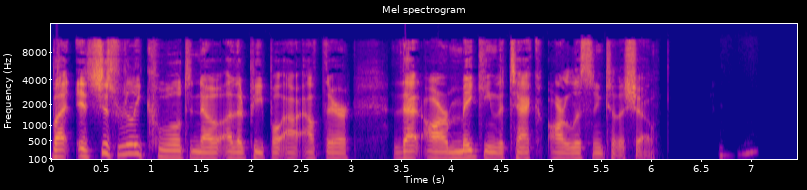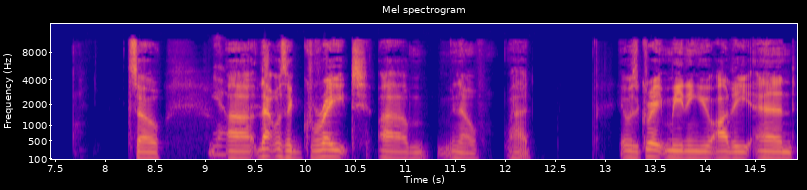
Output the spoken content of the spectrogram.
but it's just really cool to know other people out, out there that are making the tech are listening to the show. So Yeah. uh, that was a great, um, you know, uh, it was great meeting you, Audie, and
